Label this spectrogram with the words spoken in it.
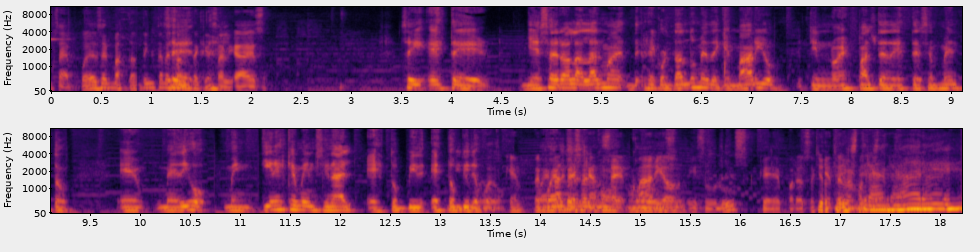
O sea, puede ser bastante interesante Sí. que salga eso. Sí, este. Y esa era la alarma, de- recordándome de que Mario, quien no es parte de este segmento, eh, me dijo: "Men- tienes que mencionar estos, vi- estos videojuegos. Que Voy a voy a empezar con- Mario su- y su luz, que por eso es Yo que te te, vemos- extrañaré.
